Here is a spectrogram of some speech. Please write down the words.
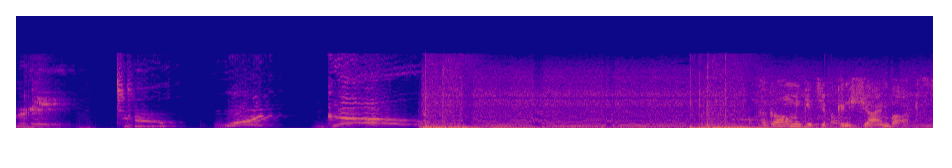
Three, two, one, go. Now go home and get your fucking shine box.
